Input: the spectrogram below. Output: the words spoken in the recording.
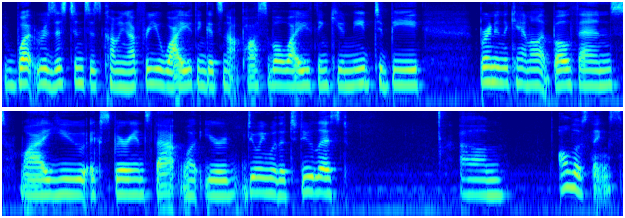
what resistance is coming up for you, why you think it's not possible, why you think you need to be burning the candle at both ends, why you experience that, what you're doing with a to-do list. Um, all those things.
